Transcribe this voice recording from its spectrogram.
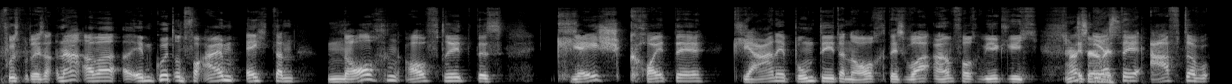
Fußballdress. Na, aber äh, eben gut und vor allem echt dann nach dem Auftritt das Clash-kalte kleine Bunte danach, das war einfach wirklich Ja, das Service. erste After,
